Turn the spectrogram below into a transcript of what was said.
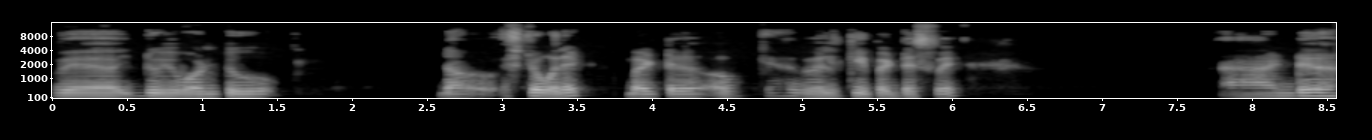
where do you want to now store it but uh, okay we'll keep it this way and uh,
